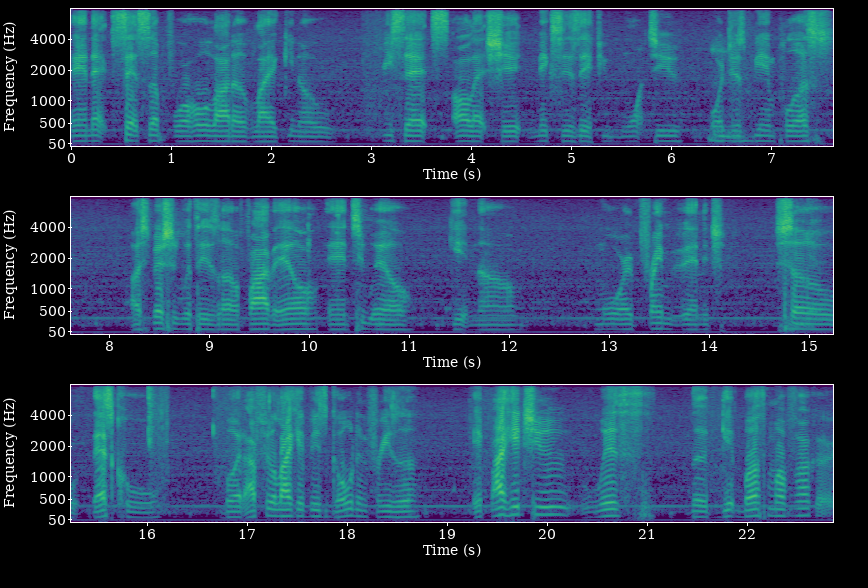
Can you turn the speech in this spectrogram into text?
and that sets up for a whole lot of like you know resets, all that shit, mixes if you want to, or Mhm. just being plus, especially with his uh 5L and 2L getting um more frame advantage. So that's cool. But I feel like if it's Golden Frieza, if I hit you with the get buff motherfucker,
